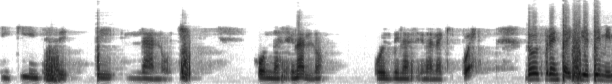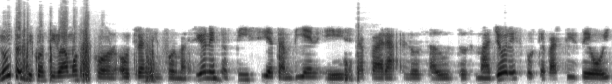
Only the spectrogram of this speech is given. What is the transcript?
y 15 de la noche. Con Nacional, ¿no? Vuelve Nacional aquí. Bueno, 2.37 minutos y continuamos con otras informaciones. Noticia también esta para los adultos mayores, porque a partir de hoy,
